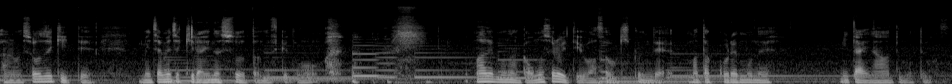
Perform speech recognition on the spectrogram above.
あの正直言ってめちゃめちゃ嫌いな人だったんですけど。まあでもなんか面白いっていう噂を聞くんでまたこれもね見たいなと思ってます。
